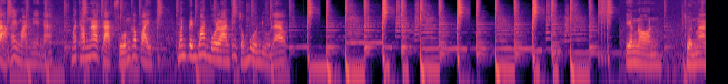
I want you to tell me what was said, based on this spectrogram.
กากให้มันเนี่ยนะ มาทำหน้ากากสวมเข้าไป มันเป็นบ้านโบราณที่สมบูรณ์อยู่แล้ว เตียงนอนส่วนมาก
